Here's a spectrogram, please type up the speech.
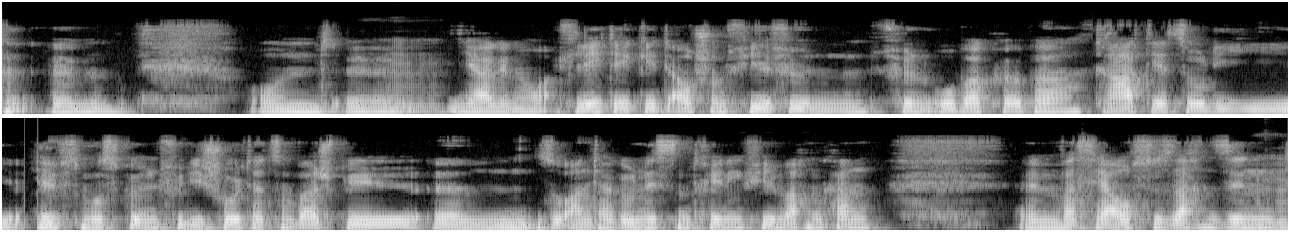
ähm, und äh, mhm. ja, genau, Athletik geht auch schon viel für den, für den Oberkörper. Gerade jetzt so die Hilfsmuskeln für die Schulter zum Beispiel, ähm, so Antagonistentraining viel machen kann. Ähm, was ja auch so Sachen sind, mhm.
